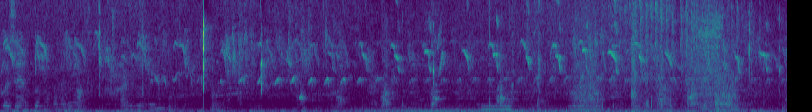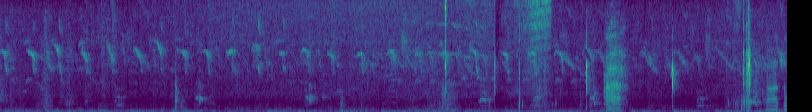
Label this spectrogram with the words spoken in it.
เคยแซมเกิดทำกันได้ไหม ลาตุ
